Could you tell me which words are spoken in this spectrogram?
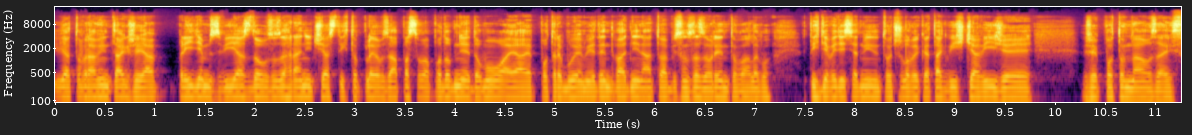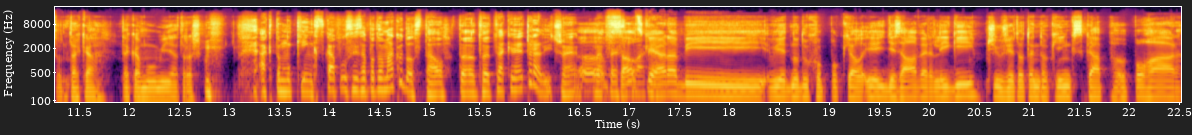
ja to vravím tak, že ja prídem z výjazdov zo zahraničia z týchto play-off zápasov a podobne domov a ja potrebujem 1-2 dní na to, aby som sa zorientoval, lebo tých 90 minút človeka tak vyšťaví, že že potom naozaj som taká, taká múmia trošku. A k tomu Kings Cupu si sa potom ako dostal? To, to je také netradičné. V Saudskej Arabii jednoducho, pokiaľ ide záver ligy, či už je to tento Kings Cup, pohár,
